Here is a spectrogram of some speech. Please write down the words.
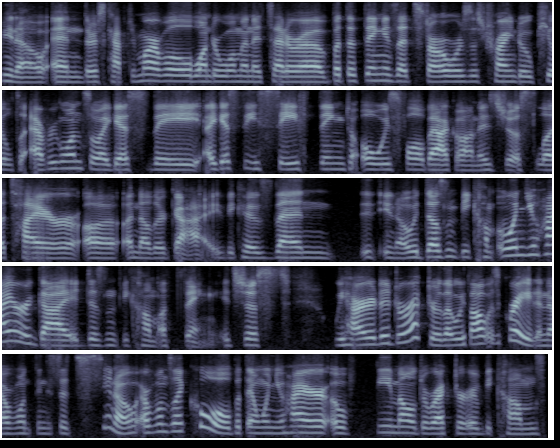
you know, and there's Captain Marvel, Wonder Woman, etc. But the thing is that Star Wars is trying to appeal to everyone, so I guess they, I guess the safe thing to always fall back on is just let's hire uh, another guy because then you know it doesn't become when you hire a guy it doesn't become a thing. It's just we hired a director that we thought was great and everyone thinks it's you know everyone's like cool. But then when you hire a female director it becomes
